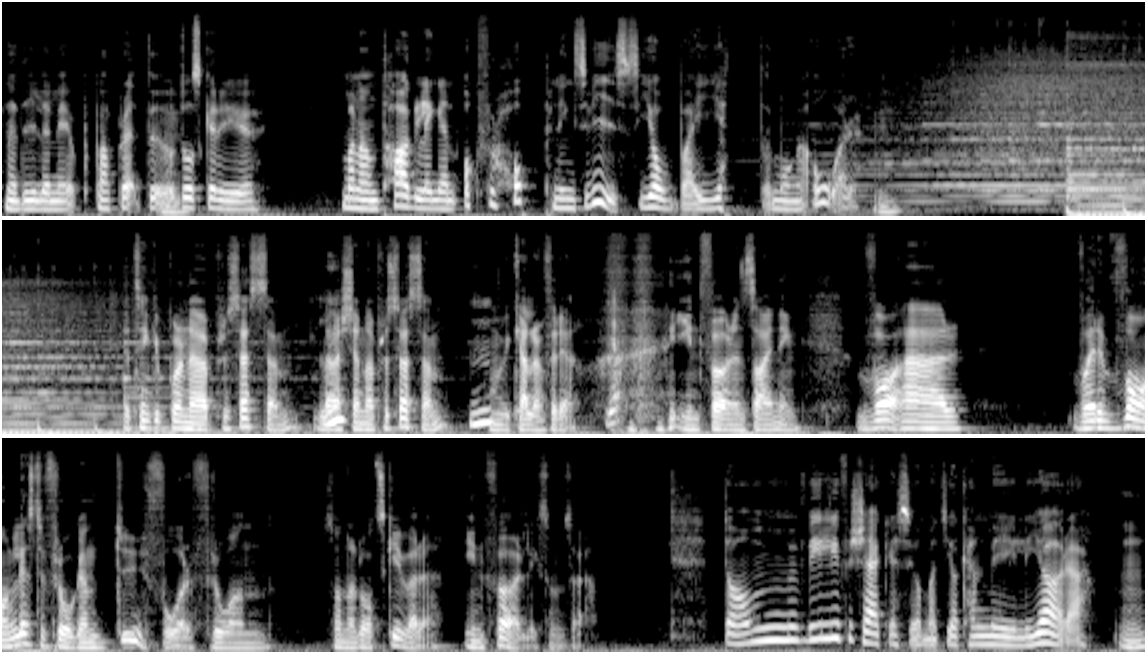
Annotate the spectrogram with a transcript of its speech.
när dealen är på pappret. Mm. Och då ska det ju man antagligen och förhoppningsvis jobba i jättemånga år. Jag tänker på den här processen, lära Mm. känna processen, om vi kallar den för det, Ja. inför en signing. Vad är, vad är den vanligaste frågan du får från sådana låtskrivare inför liksom så här? De vill ju försäkra sig om att jag kan möjliggöra Mm.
